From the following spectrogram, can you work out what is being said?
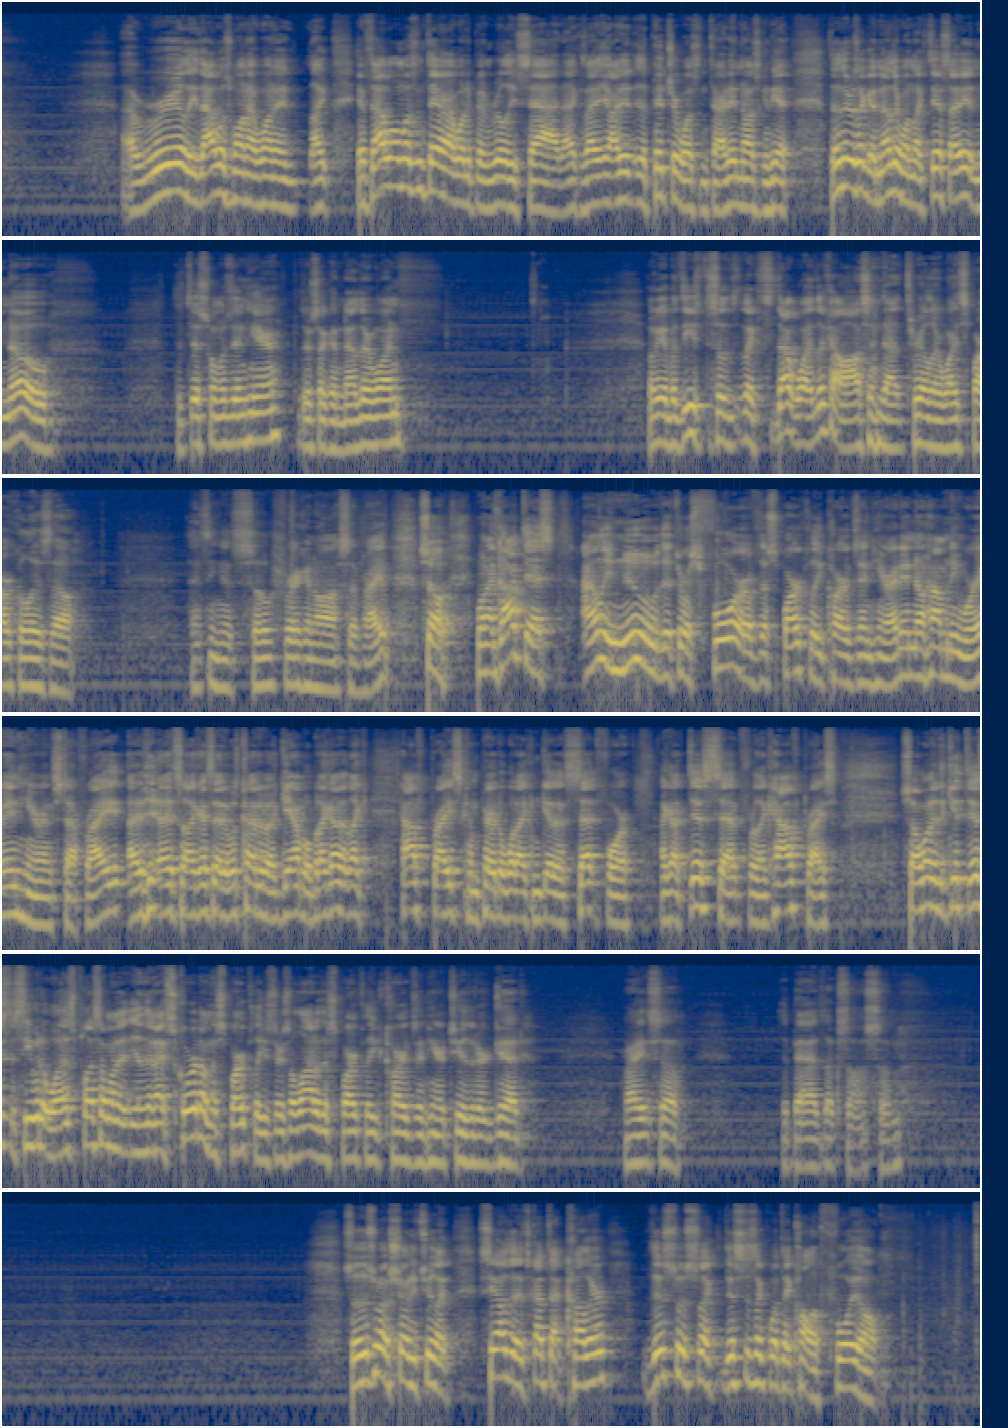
I really that was one I wanted. Like if that one wasn't there, I would have been really sad because I, I, I didn't. The picture wasn't there. I didn't know I was gonna get. Then there was like another one like this. I didn't know that this one was in here. But there's like another one. Okay, but these so like that white. Look how awesome that thriller white sparkle is though. That thing is so freaking awesome, right? So when I got this, I only knew that there was four of the sparkly cards in here. I didn't know how many were in here and stuff, right? I, so like I said, it was kind of a gamble, but I got it like half price compared to what I can get a set for. I got this set for like half price. So I wanted to get this to see what it was. Plus I wanted, and then I scored on the sparklies. There's a lot of the sparkly cards in here too that are good, right? So the bad looks awesome. So this is what I was showing you too. Like, see how it's got that color? This was like this is like what they call a foil.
